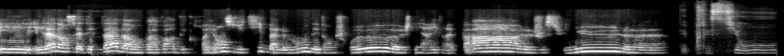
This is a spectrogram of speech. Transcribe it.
Et, là, dans cet état, bah, on va avoir des croyances du type bah, le monde est dangereux, euh, je n'y arriverai pas, euh, je suis nulle. Euh. Dépression.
